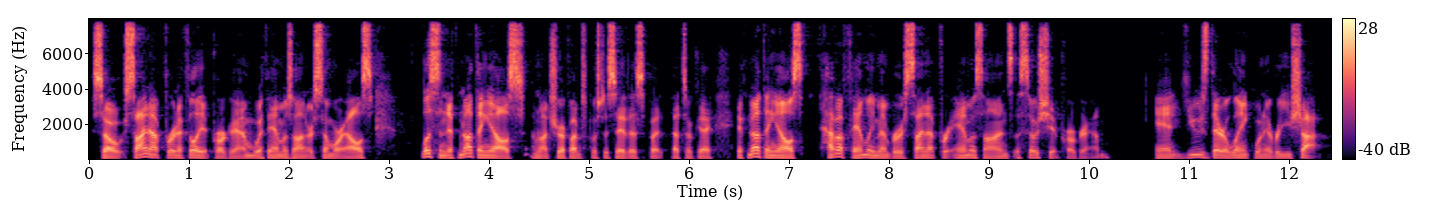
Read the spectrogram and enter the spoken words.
So sign up for an affiliate program with Amazon or somewhere else. Listen, if nothing else, I'm not sure if I'm supposed to say this, but that's okay. If nothing else, have a family member sign up for Amazon's associate program and use their link whenever you shop.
